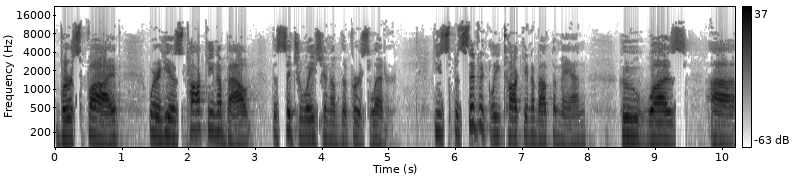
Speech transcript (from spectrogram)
verse 5, where he is talking about the situation of the first letter. He's specifically talking about the man who was uh,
